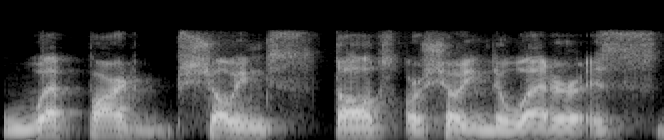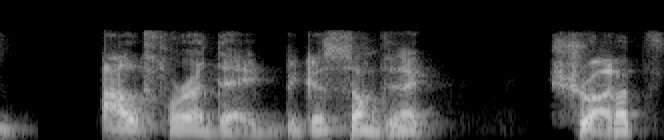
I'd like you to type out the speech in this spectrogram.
web part showing stocks or showing the weather is out for a day because something like shrug. But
